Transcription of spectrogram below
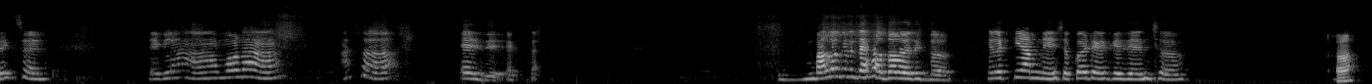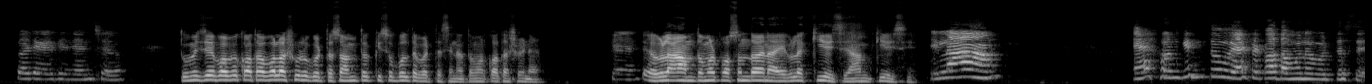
দেখছেন? এগুলা আচ্ছা এই যে একটা। ভালো করে দেখাও ধরো এদিক ধরো। এগুলা কি আম এসো? কয় টাকা কেজি আনছো? কয় টাকা কেজি আনছো? তুমি যেভাবে কথা বলা শুরু করতেছো আমি তো কিছু বলতে পারতেছি না তোমার কথা শুনে। কে? এগুলা আম তোমার পছন্দ হয় না? এগুলা কি হয়েছে? আম কি হয়েছে? এগুলা আম? এখন কিন্তু একটা কথা মনে পড়তেছে।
